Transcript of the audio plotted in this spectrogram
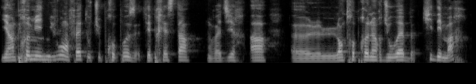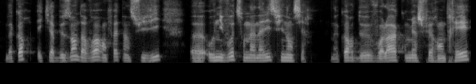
Il y a un premier niveau en fait où tu proposes tes prestats, on va dire à euh, l'entrepreneur du web qui démarre, d'accord, et qui a besoin d'avoir en fait un suivi euh, au niveau de son analyse financière d'accord? De voilà combien je fais rentrer,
